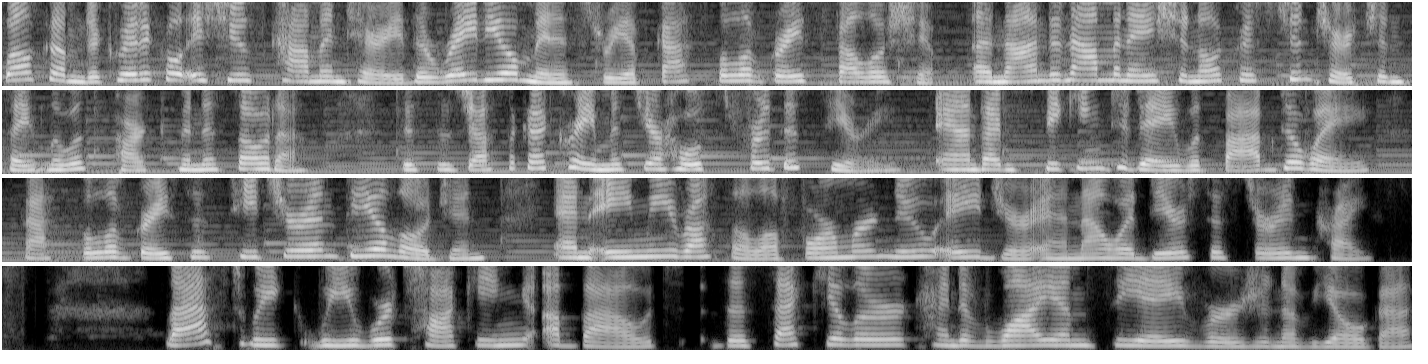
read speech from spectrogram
Welcome to Critical Issues Commentary, the radio ministry of Gospel of Grace Fellowship, a non denominational Christian church in St. Louis Park, Minnesota. This is Jessica Kramasz, your host for this series, and I'm speaking today with Bob DeWaay, Gospel of Grace's teacher and theologian, and Amy Russell, a former New Ager and now a dear sister in Christ. Last week, we were talking about the secular kind of YMCA version of yoga,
